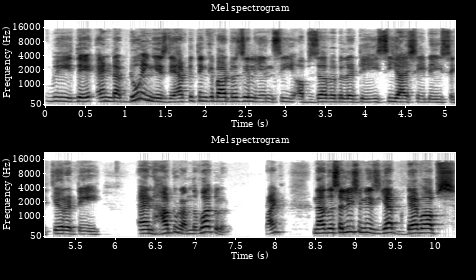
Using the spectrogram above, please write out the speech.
we they end up doing is they have to think about resiliency, observability, CI/CD, security, and how to run the workload, right? Now the solution is, yep, DevOps,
